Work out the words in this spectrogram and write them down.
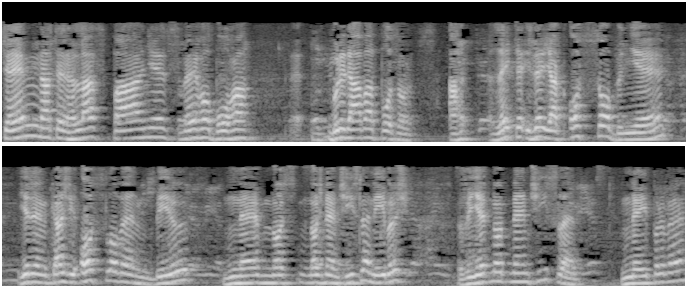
ten na ten hlas páně svého Boha bude dávat pozor. A hlejte jak osobně jeden každý osloven byl, ne v množ, množném čísle, nejbrž v jednotném čísle. Nejprve,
